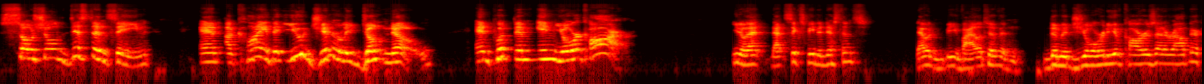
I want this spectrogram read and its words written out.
social distancing and a client that you generally don't know and put them in your car? You know, that that six feet of distance, that would be violative in the majority of cars that are out there.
